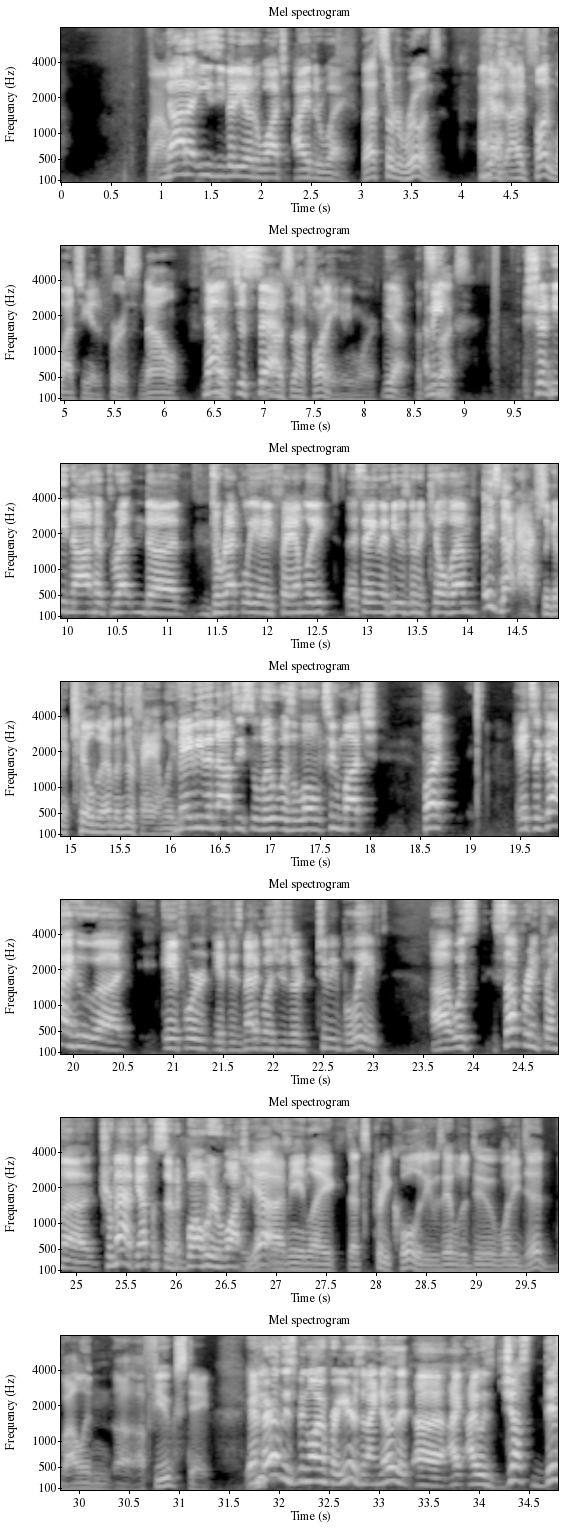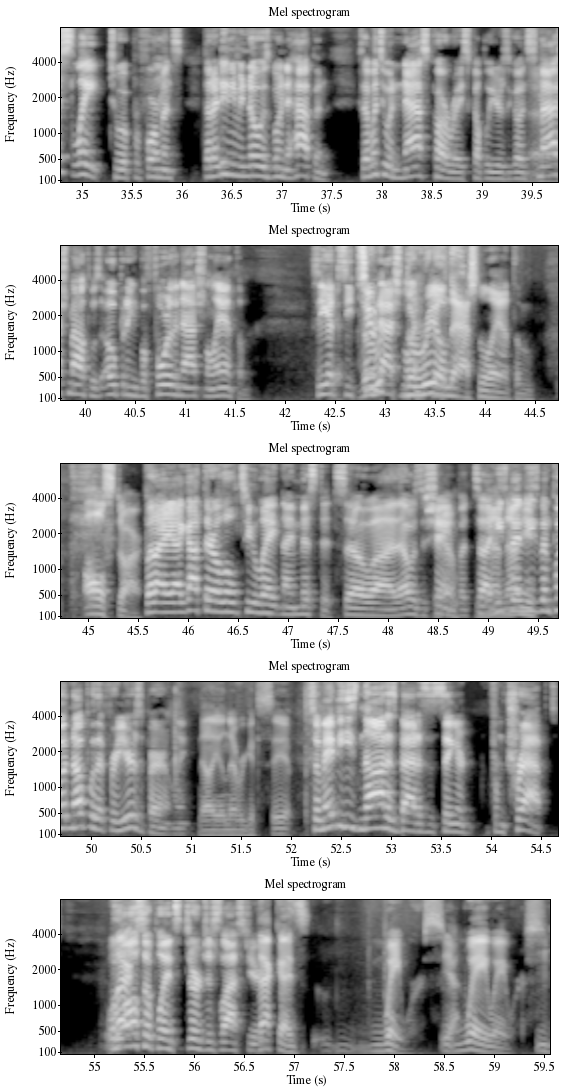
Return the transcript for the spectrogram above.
wow. not an easy video to watch either way. that sort of ruins it. I, had, I had fun watching it at first. Now, Now it's just sad. Now it's not funny anymore. Yeah, That I mean, should he not have threatened uh, directly a family, uh, saying that he was going to kill them? He's not actually going to kill them and their families. Maybe the Nazi salute was a little too much, but it's a guy who, uh, if we're if his medical issues are to be believed, uh, was suffering from a traumatic episode while we were watching. Yeah, I mean, like that's pretty cool that he was able to do what he did while in uh, a fugue state. And apparently, it's been going on for years. And I know that uh, I, I was just this late to a performance that I didn't even know was going to happen because I went to a NASCAR race a couple years ago, and Smash Mouth was opening before the national anthem. So you got to see two the, national the anthems. real national anthem, All Star. But I, I got there a little too late and I missed it, so uh, that was a shame. Yeah. But uh, Yeah, he's been you- he's been putting up with it for years apparently. Now you'll never get to see it. So maybe he's not as bad as the singer from Trapt, who that- also played Sturgis last year. That guy's way worse. Yeah. Way, way worse.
